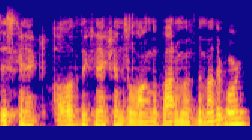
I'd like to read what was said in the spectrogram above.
Disconnect all of the connections along the bottom of the motherboard.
